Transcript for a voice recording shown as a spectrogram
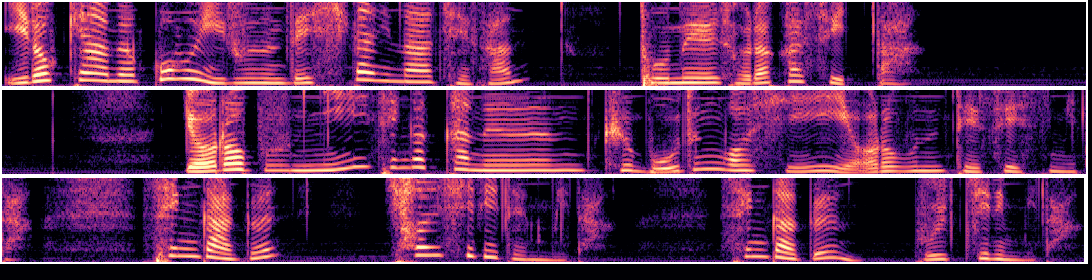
이렇게 하면 꿈을 이루는데 시간이나 재산, 돈을 절약할 수 있다. 여러분이 생각하는 그 모든 것이 여러분은 될수 있습니다. 생각은 현실이 됩니다. 생각은 물질입니다.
